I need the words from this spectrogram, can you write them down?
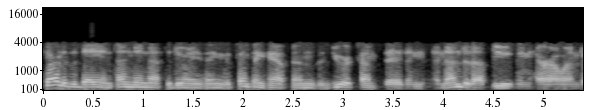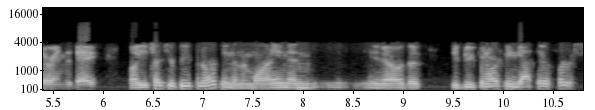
started the day intending not to do anything, but something happens and you were tempted and, and ended up using heroin during the day, well, you took your buprenorphine in the morning and, you know, the, the buprenorphine got there first.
